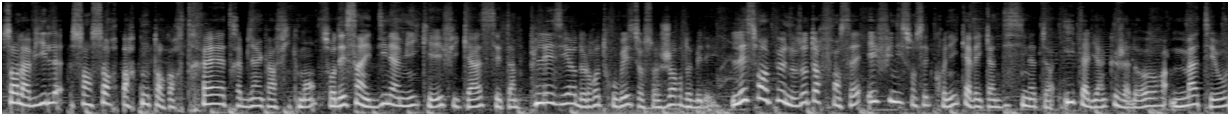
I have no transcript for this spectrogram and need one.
Sans la ville, s'en sort par contre encore très très bien graphiquement. Son dessin est dynamique et efficace, c'est un plaisir de le retrouver sur ce genre de BD. Laissons un peu nos auteurs français et finissons cette chronique avec un dessinateur italien que j'adore, Matteo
